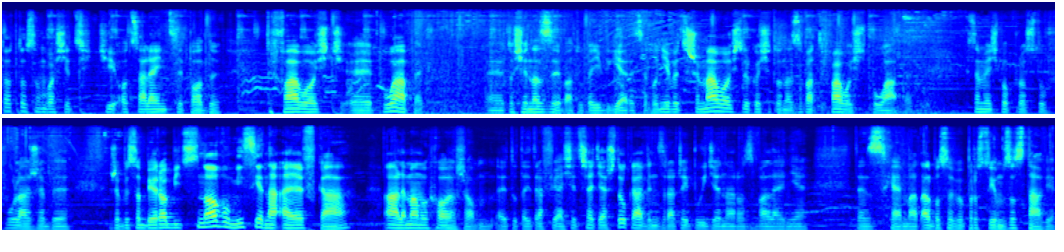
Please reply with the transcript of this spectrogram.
to, to są właśnie ci- ocaleńcy pod trwałość e, pułapek. E, to się nazywa tutaj w gierce, bo nie wytrzymałość, tylko się to nazywa trwałość pułapek. Chcę mieć po prostu fula, żeby, żeby sobie robić znowu misję na AFK, ale mamy chorzą. E, Tutaj trafiła się trzecia sztuka, więc raczej pójdzie na rozwalenie ten schemat, albo sobie po prostu ją zostawię.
